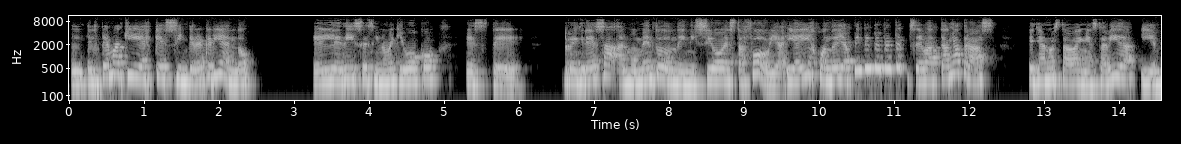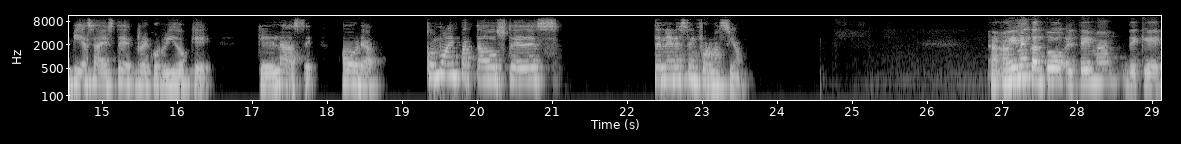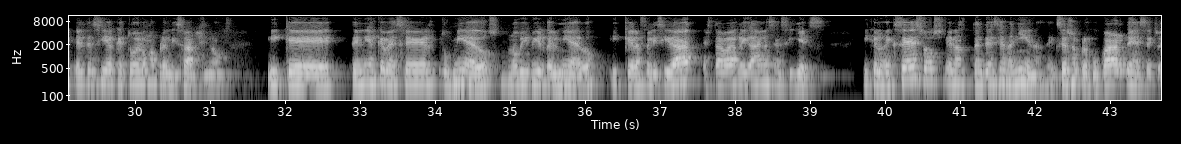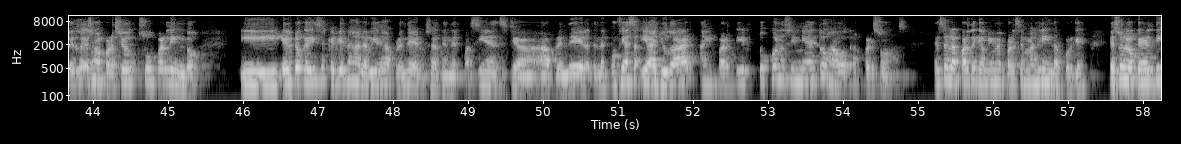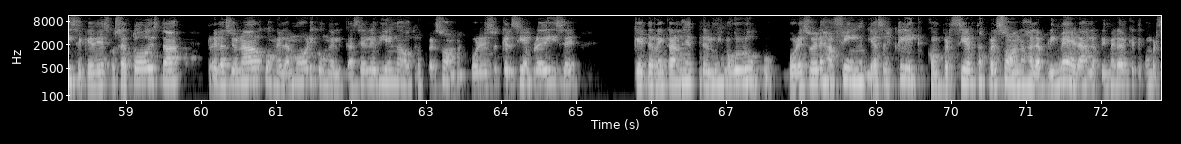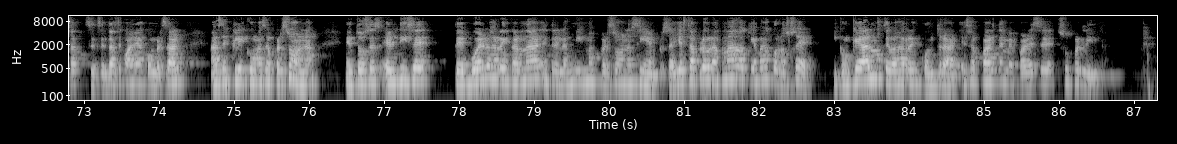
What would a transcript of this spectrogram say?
El, tema aquí es que sin querer queriendo, él le dice, si no me equivoco, este, regresa al momento donde inició esta fobia y ahí es cuando ella se va tan atrás que ya no estaba en esta vida y empieza este recorrido que, que él hace. Ahora, ¿cómo ha impactado a ustedes tener esta información? A, mí me encantó el tema de que él decía que todo era un aprendizaje, ¿no? Y que tenías que vencer tus miedos, no vivir del miedo, y que la felicidad estaba arraigada en la sencillez, y que los excesos eran tendencias dañinas, exceso en preocuparte, en sexo, eso, eso me pareció súper lindo, y él lo que dice es que vienes a la vida es aprender, o sea, a tener paciencia, a aprender, a tener confianza y a ayudar a impartir tus conocimientos a otras personas. Esa es la parte que a mí me parece más linda, porque eso es lo que él dice, que de, o sea, todo está relacionado con el amor y con el hacerle bien a otras personas. Por eso es que él siempre dice que te reencarnas entre el mismo grupo. Por eso eres afín y haces clic con ciertas personas a la primera, la primera vez que te conversaste, se sentaste con alguien a conversar, haces clic con esa persona. Entonces él dice, te vuelves a reencarnar entre las mismas personas siempre. O sea, ya está programado a quién vas a conocer y con qué almas te vas a reencontrar. Esa parte me parece súper linda.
